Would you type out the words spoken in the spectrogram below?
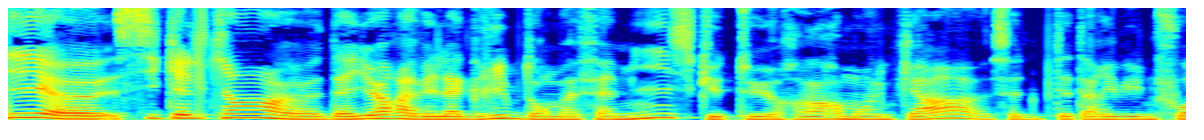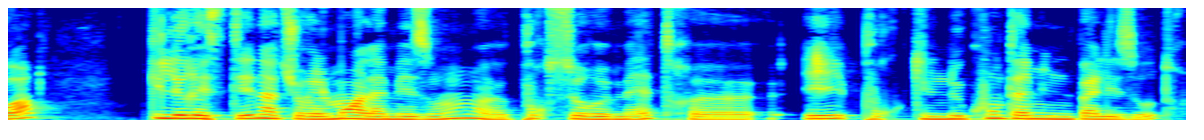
Et si quelqu'un d'ailleurs avait la grippe dans ma famille, ce qui était rarement le cas, ça a peut-être arriver une fois, qu'il restait naturellement à la maison euh, pour se remettre euh, et pour qu'il ne contamine pas les autres.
